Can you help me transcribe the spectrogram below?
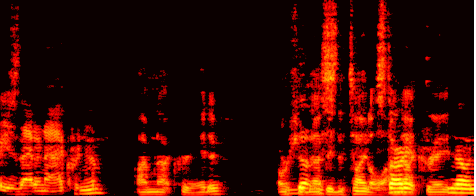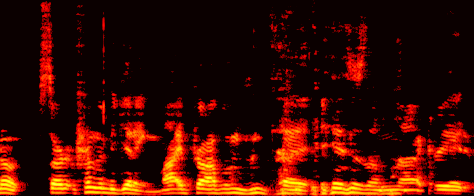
Is that an acronym? I'm not creative? Or should No, that be the title? Start I'm it. not creative. No, no. Start it from the beginning. My problem with that is I'm not creative.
